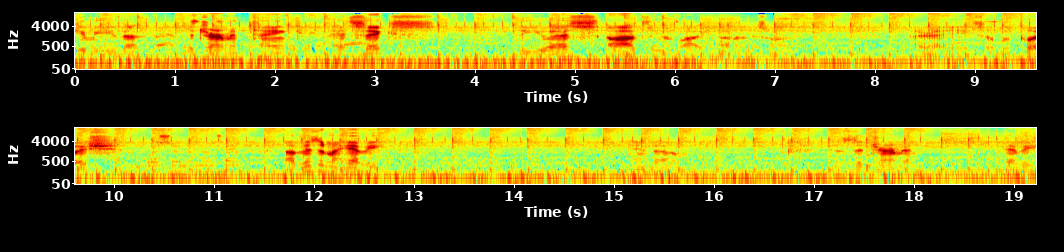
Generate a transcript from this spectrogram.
give me the the German tank at six, the U.S. Oh, I'll do the volume on this one. All right, so we'll push. Now this is my heavy, German heavy.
